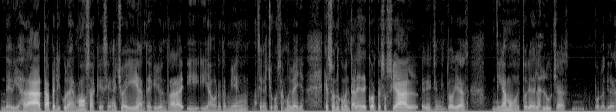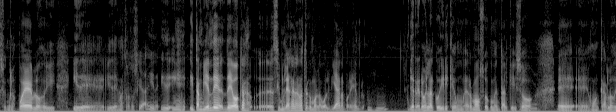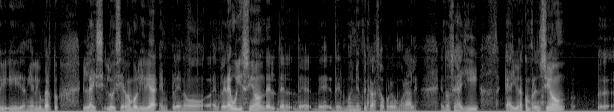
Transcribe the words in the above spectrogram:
de vieja data, películas hermosas que se han hecho ahí antes de que yo entrara y, y ahora también se han hecho cosas muy bellas, que son documentales de corte social, uh echan historias, digamos, historias de las luchas por la liberación de los pueblos y, y, de, y de nuestra sociedad y, y también de, de otras eh, similares a la nuestra, como la boliviana, por ejemplo. Guerreros del Arcoíris, que es un hermoso documental que hizo eh, eh, Juan Carlos y, Daniel y Humberto, lo hicieron en Bolivia en pleno en plena ebullición del, del, del movimiento encabezado por Evo Morales. Entonces allí hay una comprensión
